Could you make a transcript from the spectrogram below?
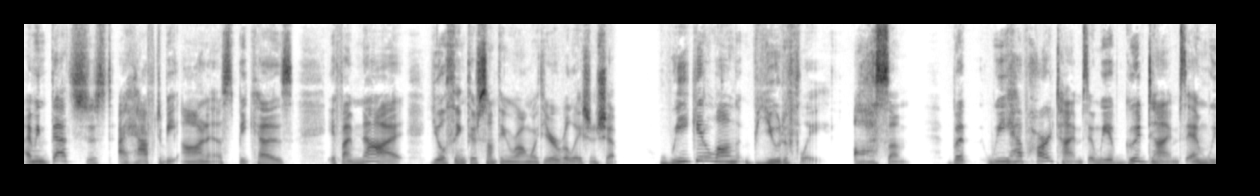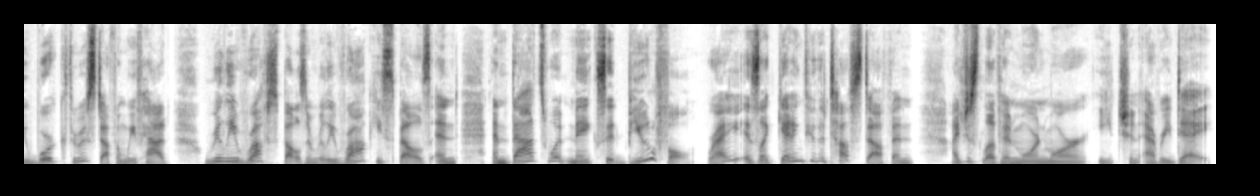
I mean, that's just, I have to be honest because if I'm not, you'll think there's something wrong with your relationship. We get along beautifully. Awesome. But we have hard times and we have good times and we work through stuff and we've had really rough spells and really rocky spells. And, and that's what makes it beautiful, right? Is like getting through the tough stuff. And I just love him more and more each and every day.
